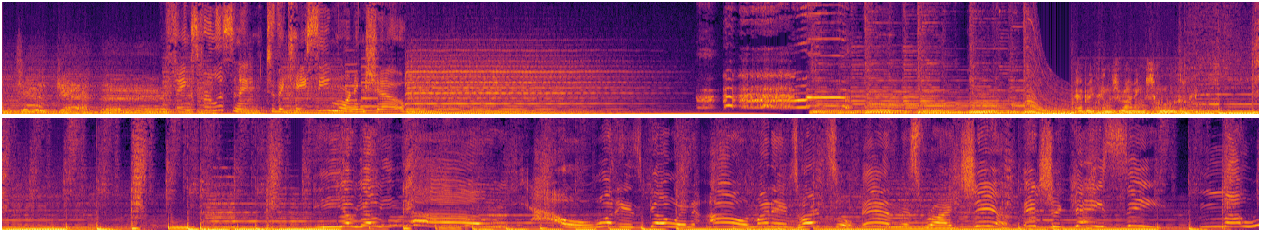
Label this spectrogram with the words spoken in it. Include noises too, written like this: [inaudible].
come together. Thanks for listening to the KC Morning Show. Everything's running smoothly. Yo, yo, yo! Yo! What is going on? My name's Hartzell, and this right here, it's your KC Mo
